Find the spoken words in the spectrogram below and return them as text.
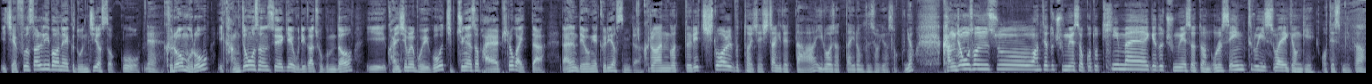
이 제프 설리번의 그 논지였었고 네. 그러므로 이 강정호 선수에게 우리가 조금 더 이 관심을 보이고 집중해서 봐야 할 필요가 있다라는 내용의 글이었습니다. 그러한 것들이 7월부터 이제 시작이 됐다, 이루어졌다. 있다 이런 분석이었었군요. 강정호 선수한테도 중요했었고 또 팀에게도 중요했었던 오늘 세인트루이스와의 경기 어땠습니까?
